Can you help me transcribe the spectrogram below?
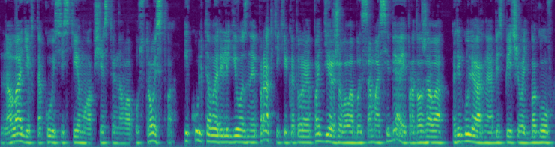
Наладив такую систему общественного устройства и культово-религиозной практики, которая поддерживала бы сама себя и продолжала регулярно обеспечивать богов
